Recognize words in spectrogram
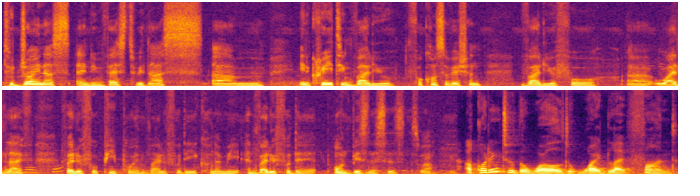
to join us and invest with us um, in creating value for conservation, value for uh, wildlife, value for people, and value for the economy, and value for their own businesses as well. According to the World Wildlife Fund,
